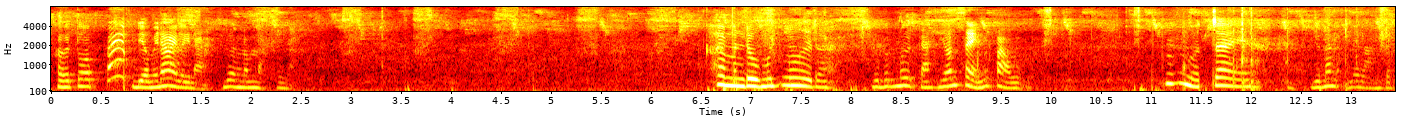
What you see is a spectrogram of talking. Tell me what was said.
เผลอตัวแป๊บเดียวไม่ได้เลยนะเรื่องน้ำหนักเลยนะให้มันดูมืดๆอะดูมืดๆกันย้อนแสงหรือเปล่าลูกอืมหมดใจอะอยู่นั่นแหละไม่ล้างกัน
